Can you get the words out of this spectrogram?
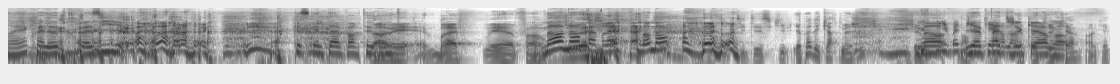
Ouais, quoi d'autre? Vas-y. Qu'est-ce qu'elle t'a apporté Non, mais bref, mais enfin. Non, non, pas bref. Non, non. Petite esquive. Il y a pas des cartes magiques? Non, Il y a pas de il n'y a joker, pas de non. joker, non. joker Ok.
